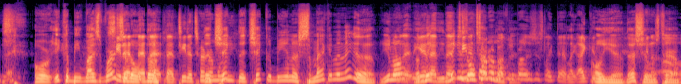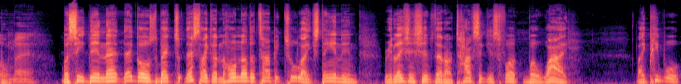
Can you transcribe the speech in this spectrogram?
or it could be vice versa that, though. that, the, that, that Tina Turner the chick, movie? the chick could be in there smacking the nigga up. You know, that, The yeah, ni- that, that niggas Tina don't talk about movie, that. bro. It's just like that. Like I can. Oh yeah, that shit you know- was terrible. Oh, man. But see, then that that goes back to that's like a whole nother topic too. Like staying in relationships that are toxic as fuck. But why? Like people,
